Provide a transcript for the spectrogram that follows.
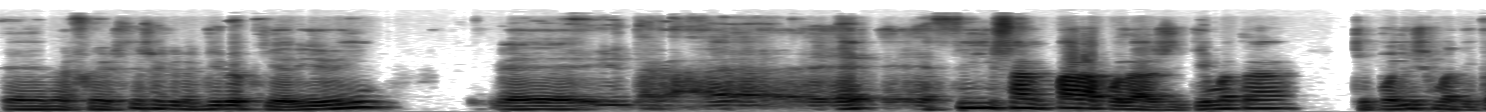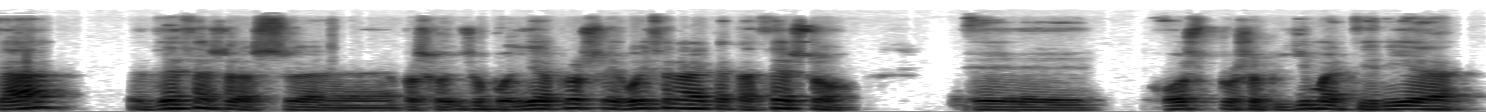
Ε, να ευχαριστήσω και τον κύριο Πιερίδη. Ε, ε, ε, πάρα πολλά ζητήματα και πολύ σημαντικά. Δεν θα σας απασχολήσω πολύ. Απλώς εγώ ήθελα να καταθέσω ε, ως προσωπική μαρτυρία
